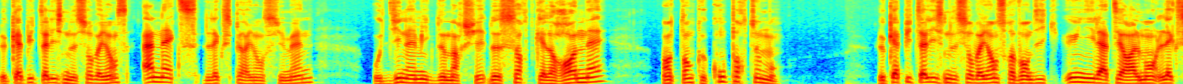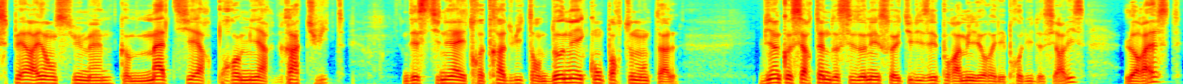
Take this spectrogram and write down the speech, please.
Le capitalisme de surveillance annexe l'expérience humaine aux dynamiques de marché de sorte qu'elle renaît en tant que comportement le capitalisme de surveillance revendique unilatéralement l'expérience humaine comme matière première gratuite destinée à être traduite en données comportementales. Bien que certaines de ces données soient utilisées pour améliorer les produits de service, le reste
